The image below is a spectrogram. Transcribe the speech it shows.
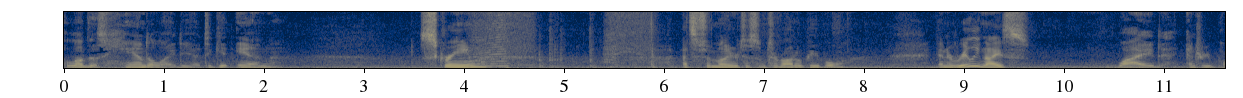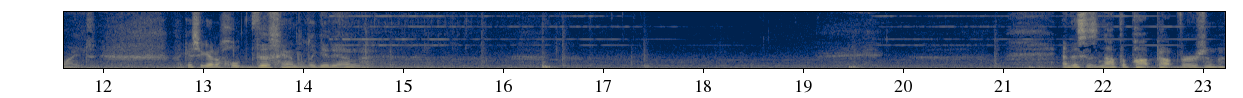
I love this handle idea to get in. Screen. That's familiar to some Travato people. And a really nice wide entry point. I guess you got to hold this handle to get in. And this is not the pop top version.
